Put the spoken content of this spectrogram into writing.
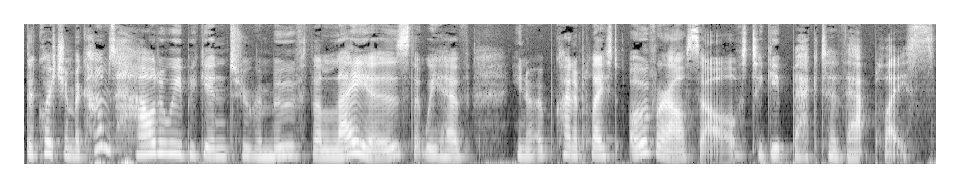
the question becomes how do we begin to remove the layers that we have, you know, kind of placed over ourselves to get back to that place?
